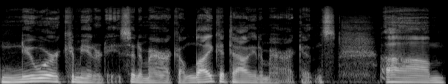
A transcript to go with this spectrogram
newer communities in America, like Italian Americans. Um,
